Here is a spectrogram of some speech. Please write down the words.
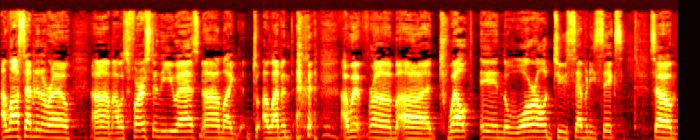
I lost 7 in a row. Um, I was first in the U.S. Now I'm like 11th. I went from uh, 12th in the world to 76. So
